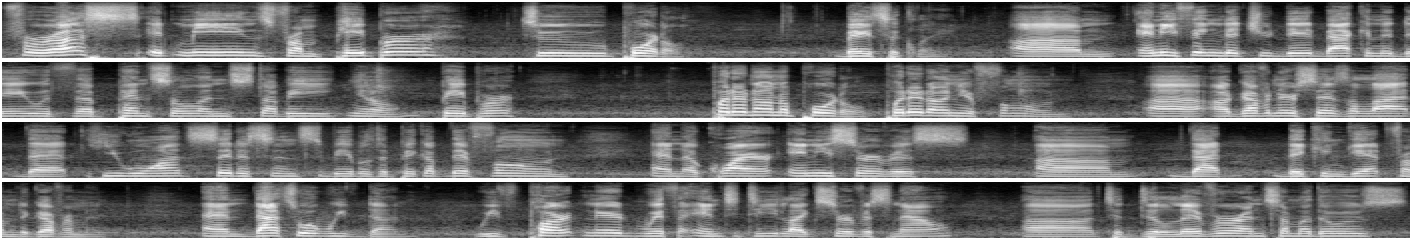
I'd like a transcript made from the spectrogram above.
For us, it means from paper to portal, basically. Um, anything that you did back in the day with the pencil and stubby, you know, paper, put it on a portal, put it on your phone. Uh, our governor says a lot that he wants citizens to be able to pick up their phone and acquire any service um, that they can get from the government. And that's what we've done. We've partnered with an entity like ServiceNow uh, to deliver on some of those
